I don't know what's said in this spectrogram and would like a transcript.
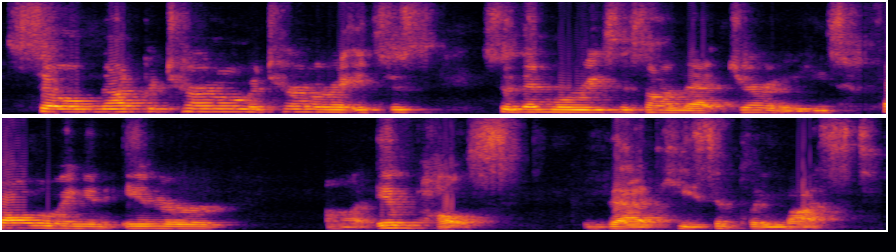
So not paternal, maternal. It's just so then Maurice is on that journey. He's following an inner uh, impulse that he simply must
